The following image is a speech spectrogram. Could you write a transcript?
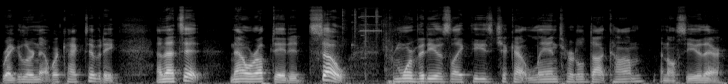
regular network activity. And that's it. Now we're updated. So, for more videos like these, check out lanturtle.com, and I'll see you there.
